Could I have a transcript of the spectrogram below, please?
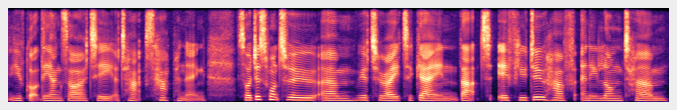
you've got the anxiety attacks happening. So I just want to um, reiterate again that if you do have any long term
